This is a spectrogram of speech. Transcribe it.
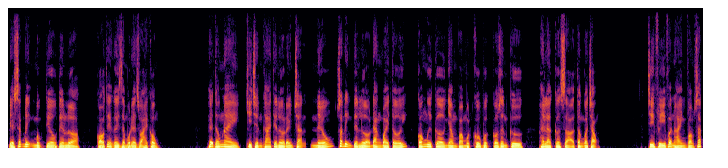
để xác định mục tiêu tên lửa có thể gây ra mối đe dọa hay không. Hệ thống này chỉ triển khai tên lửa đánh chặn nếu xác định tên lửa đang bay tới có nguy cơ nhằm vào một khu vực có dân cư hay là cơ sở tầng quan trọng. Chi phí vận hành vòng sắt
